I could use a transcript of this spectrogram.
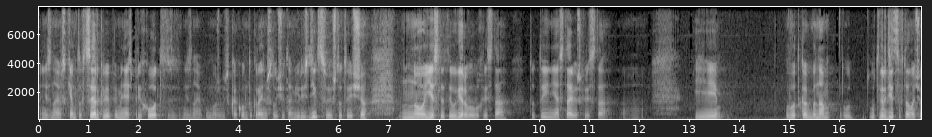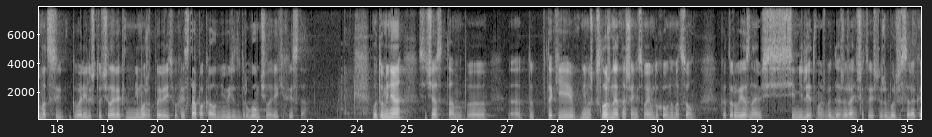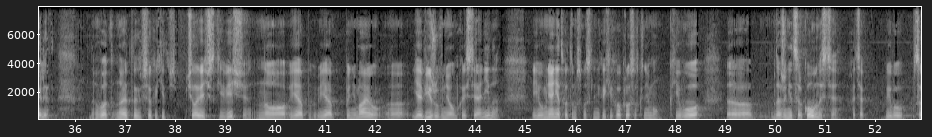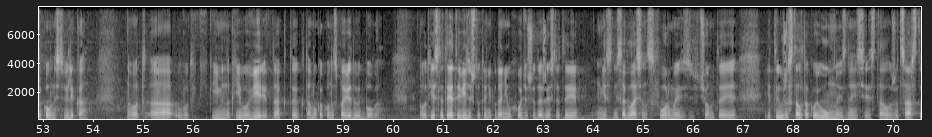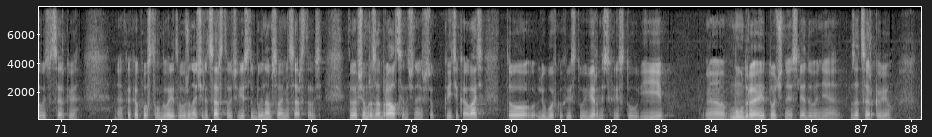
не знаю, с кем-то в церкви, поменять приход, не знаю, может быть, в каком-то крайнем случае там юрисдикцию, что-то еще. Но если ты уверовал во Христа, то ты не оставишь Христа. И вот как бы нам утвердиться в том, о чем отцы говорили, что человек не может поверить во Христа, пока он не увидит в другом человеке Христа. Вот у меня сейчас там э, э, такие немножко сложные отношения с моим духовным отцом, которого я знаю с 7 лет, может быть, даже раньше, то есть уже больше 40 лет. Вот. Но это все какие-то человеческие вещи, но я, я понимаю, э, я вижу в нем христианина, и у меня нет в этом смысле никаких вопросов к нему, к его э, даже не церковности, хотя его церковность велика, вот, а вот именно к его вере, да, к, тому, как он исповедует Бога. Вот если ты это видишь, то ты никуда не уходишь. И даже если ты не, не согласен с формой в чем-то, и ты уже стал такой умный, знаете, стал уже царствовать в церкви, э, как апостол говорит, вы уже начали царствовать, если бы и нам с вами царствовать. Ты во всем разобрался, начинаешь все критиковать, то любовь ко Христу и верность Христу и э, мудрое и точное следование за церковью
